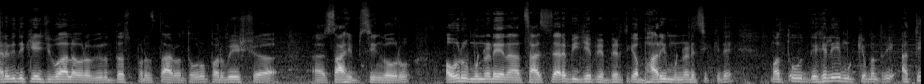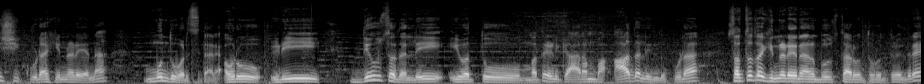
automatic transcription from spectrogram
ಅರವಿಂದ್ ಕೇಜ್ರಿವಾಲ್ ಅವರ ವಿರುದ್ಧ ಸ್ಪರ್ಧಿಸ್ತಾ ಇರುವಂಥವರು ಪರ್ವೇಶ್ ಸಾಹಿಬ್ ಸಿಂಗ್ ಅವರು. ಅವರು ಮುನ್ನಡೆಯನ್ನು ಸಾಧಿಸಿದ್ದಾರೆ. ಬಿ ಜೆ ಪಿ ಅಭ್ಯರ್ಥಿಗೆ ಭಾರಿ ಮುನ್ನಡೆ ಸಿಕ್ಕಿದೆ. ಮತ್ತು ದೆಹಲಿ ಮುಖ್ಯಮಂತ್ರಿ ಅತಿಶಿ ಕೂಡ ಹಿನ್ನಡೆಯನ್ನು ಮುಂದುವರಿಸಿದ್ದಾರೆ. ಅವರು ಇಡೀ ದಿವಸದಲ್ಲಿ ಇವತ್ತು ಮತ ಎಣಿಕೆ ಆರಂಭ ಆದಲ್ಲಿಂದ ಕೂಡ ಸತತ ಹಿನ್ನಡೆಯನ್ನು ಅನುಭವಿಸ್ತಾ ಇರುವಂಥವ್ರು ಅಂತ ಹೇಳಿದ್ರೆ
